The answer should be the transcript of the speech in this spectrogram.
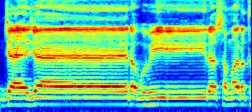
जय जय रघुवीर समर्थ।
